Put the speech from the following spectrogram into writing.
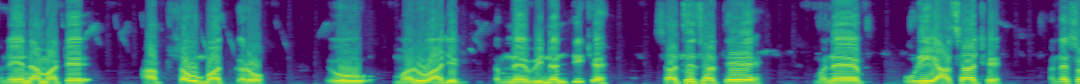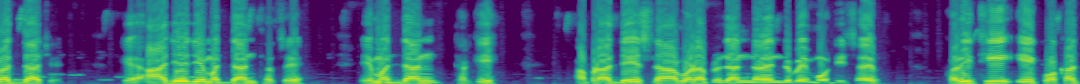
અને એના માટે આપ સૌ મત કરો એવું મારું આજે તમને વિનંતી છે. સાથે સાથે મને પૂરી આશા છે અને શ્રદ્ધા છે કે આજે જે મતદાન થશે, એ મતદાન થકી આપણા દેશના વડાપ્રધાન નરેન્દ્રભાઈ મોદી સાહેબ ફરીથી એક વખત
